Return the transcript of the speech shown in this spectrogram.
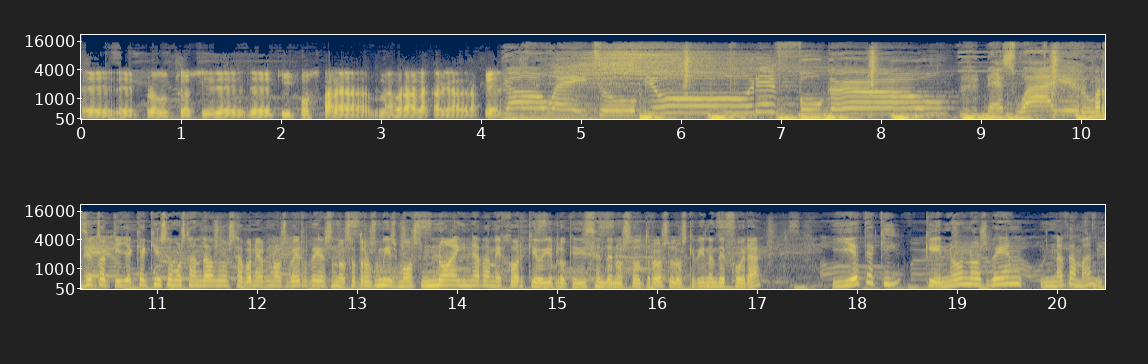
de, de productos y de, de equipos para mejorar la calidad de la piel. Por cierto, que ya que aquí somos tan dados a ponernos verdes nosotros mismos, no hay nada mejor que oír lo que dicen de nosotros, los que vienen de fuera. Y este aquí que no nos ven nada mal.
